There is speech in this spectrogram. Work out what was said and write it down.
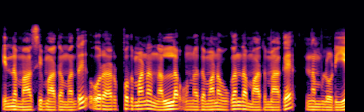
இந்த மாசி மாதம் வந்து ஒரு அற்புதமான நல்ல உன்னதமான உகந்த மாதமாக நம்மளுடைய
